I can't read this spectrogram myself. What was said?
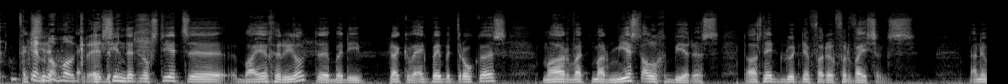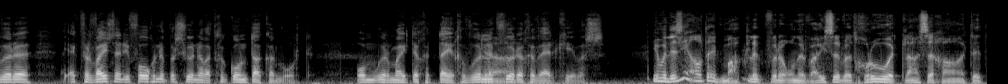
ek sien ek, ek sien dit nog steeds uh, baie gereeld uh, by die plekke waar ek by betrokke is, maar wat maar meestal gebeur is, daar's net blootnevoudige verwysings. Aan die ander woorde, ek verwys na die volgende persone wat gekontak kan word om oor my te getuig, gewoonlik ja. vorige werkgewers. Ja, maar dis nie altyd maklik vir 'n onderwyser wat groot klasse gehad het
